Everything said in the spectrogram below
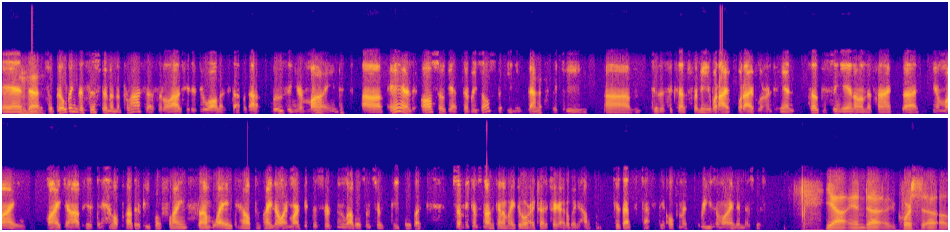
And mm-hmm. uh, so building the system and the process that allows you to do all that stuff without losing your mind uh, and also get the results that you need. That's the key um, to the success for me. What I've, what I've learned and focusing in on the fact that you know my my job is to help other people find some way to help them. I know I market to certain levels and certain people, but somebody comes knocking on my door, I try to figure out a way to help them because that's that's the ultimate reason why I'm in this business. Yeah, and uh, of course, uh,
